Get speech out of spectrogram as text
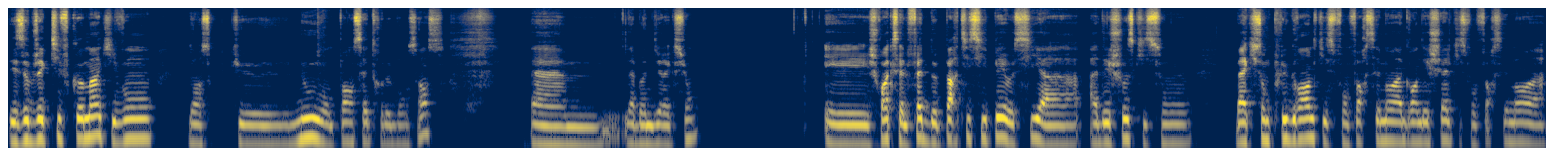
des objectifs communs qui vont dans ce que nous, on pense être le bon sens, euh, la bonne direction. Et je crois que c'est le fait de participer aussi à, à des choses qui sont, bah, qui sont plus grandes, qui se font forcément à grande échelle, qui se font forcément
